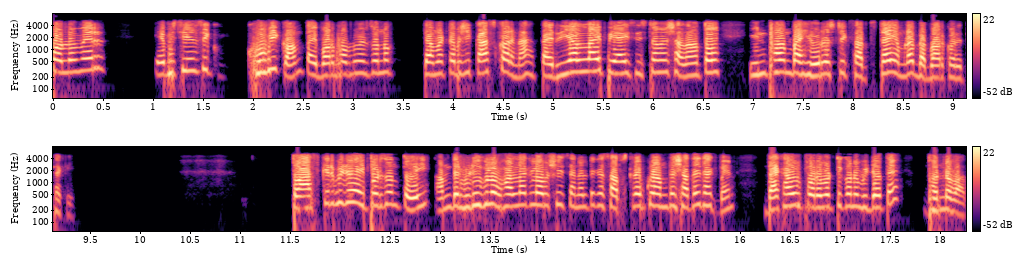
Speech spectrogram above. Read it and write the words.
প্রবলেমের এফিসিয়েন্সি খুবই কম, তাই বড় প্রবলেমের জন্য তেমন একটা বেশি কাজ করে না। তাই রিয়েল লাইফ এআই সিস্টেমে সাধারণত ইনফর্ম বা হিউরিস্টিক সার্চটাই আমরা ব্যবহার করে থাকি। তো আজকের ভিডিও এই পর্যন্তই। আমাদের ভিডিওগুলো ভালো লাগলে অবশ্যই চ্যানেলটাকে সাবস্ক্রাইব করে আমাদের সাথেই থাকবেন। দেখা হবে পরবর্তী কোনো ভিডিওতে ধন্যবাদ।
